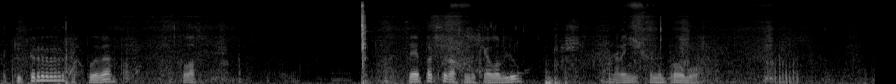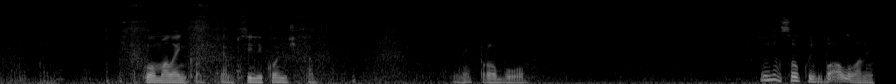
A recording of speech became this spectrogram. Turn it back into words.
такий трррр, пливе. Клас. Це я перший раз на таке ловлю. Раніше не пробував. Такого маленького, прям силікончика. Не пробував. Ну, у нас окунь балований.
